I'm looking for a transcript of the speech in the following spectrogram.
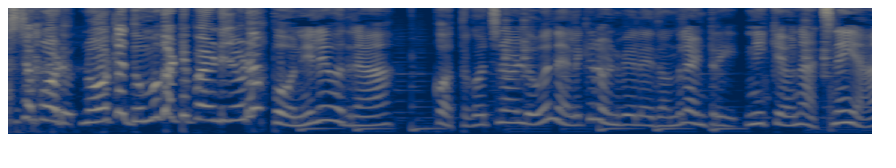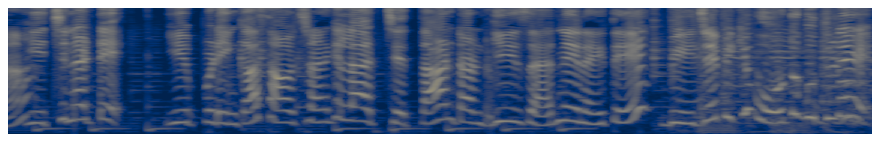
సచ్చినోడు నోట్లో దుమ్ము కట్టిపోయింది చూడు. పోనీలే వదినా. కొత్తగా వచ్చిన వాళ్ళు నెలకి రెండు వేల ఐదు వందలు ఎంట్రీ. నీకేమైనా నచ్చినాయా? ఇచ్చినట్టే. ఇప్పుడు ఇంకా సంవత్సరానికి లచ్చెత్తా అంటాడు. ఈసారి నేనైతే బీజేపీకి ఓటు గుద్దుడే.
